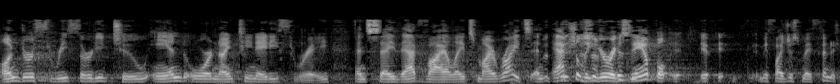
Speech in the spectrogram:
under 332 and or 1983 and say that violates my rights. And actually your example, if, if I just may finish,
